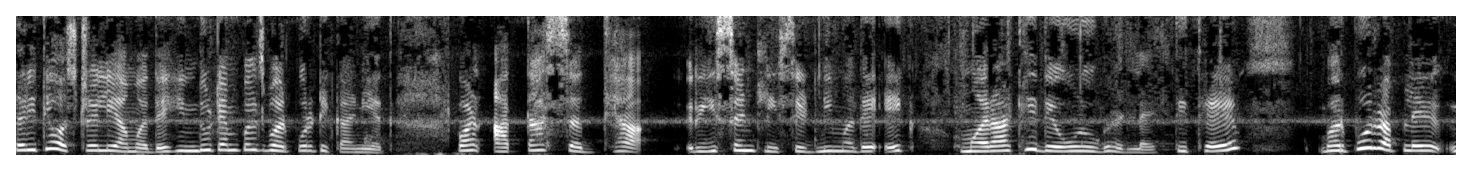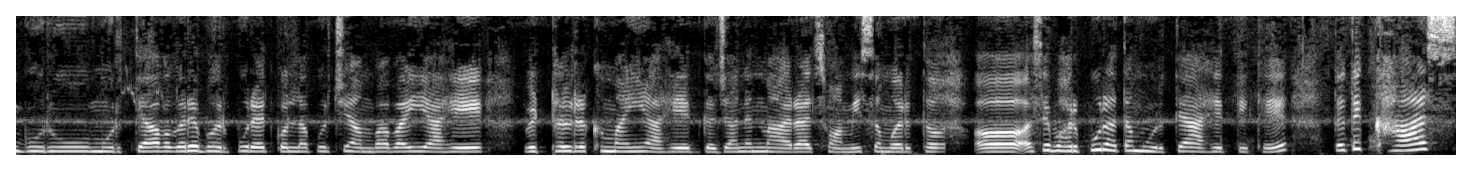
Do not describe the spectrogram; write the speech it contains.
तर इथे ऑस्ट्रेलियामध्ये हिंदू टेम्पल्स भरपूर ठिकाणी आहेत. पण आता सध्या रिसेंटली सिडनीमध्ये एक मराठी देऊळ उघडलं आहे तिथे भरपूर आपले गुरु मूर्त्या वगैरे भरपूर आहेत. कोल्हापूरची अंबाबाई आहे विठ्ठल रखमाई आहेत गजानन महाराज स्वामी समर्थ असे भरपूर आता मूर्त्या आहेत तिथे. तर ते खास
